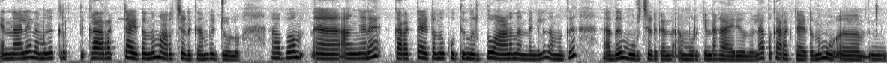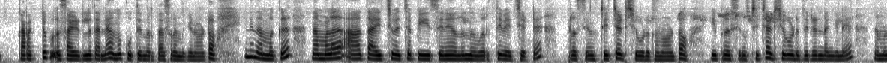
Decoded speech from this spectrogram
എന്നാലേ നമുക്ക് കൃത്യ കറക്റ്റായിട്ടൊന്ന് മറിച്ചെടുക്കാൻ പറ്റുള്ളൂ. അപ്പം അങ്ങനെ കറക്റ്റായിട്ടൊന്ന് കുത്തി നിർത്തുവാണെന്നുണ്ടെങ്കിൽ നമുക്ക് അത് മുറിച്ചെടുക്കേണ്ട മുറിക്കേണ്ട കാര്യമൊന്നുമില്ല. അപ്പോൾ കറക്റ്റായിട്ടൊന്ന് കറക്റ്റ് സൈഡിൽ തന്നെ ഒന്ന് കുത്തി നിർത്താൻ ശ്രമിക്കണം കേട്ടോ. ഇനി നമുക്ക് നമ്മൾ ആ തയ്ച്ച് വെച്ച പീസിനെ ഒന്ന് നിവർത്തി വെച്ചിട്ട് പ്രസ്സിങ് സ്റ്റിച്ച് അടിച്ചു കൊടുക്കണം കേട്ടോ. ഈ പ്രസ്സിങ് സ്റ്റിച്ച് അടിച്ചു കൊടുത്തിട്ടുണ്ടെങ്കിൽ നമ്മൾ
